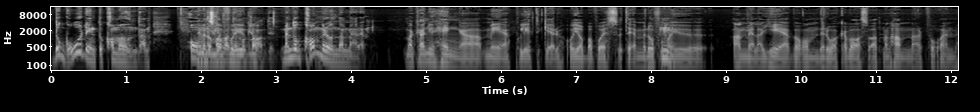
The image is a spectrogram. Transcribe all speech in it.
då går det inte att komma undan om Nej, det ska vara demokratiskt. Ju, men de kommer undan med det. Man kan ju hänga med politiker och jobba på SVT, men då får mm. man ju anmäla jäv om det råkar vara så att man hamnar på en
